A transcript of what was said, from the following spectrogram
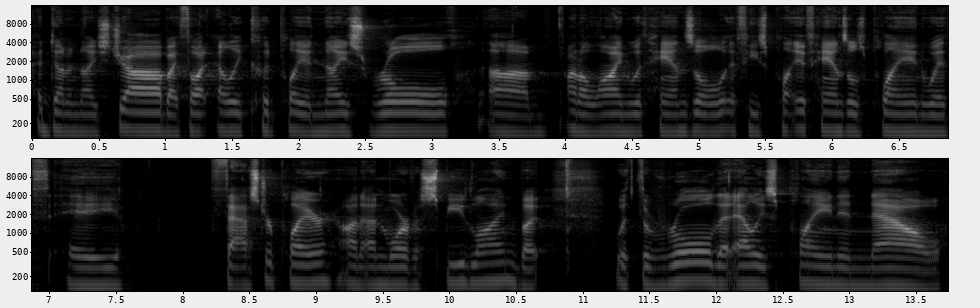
had done a nice job. I thought Elie could play a nice role um, on a line with Hanzal if he's play, if Hanzal's playing with a faster player on, on more of a speed line, but with the role that Elie's playing in now,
